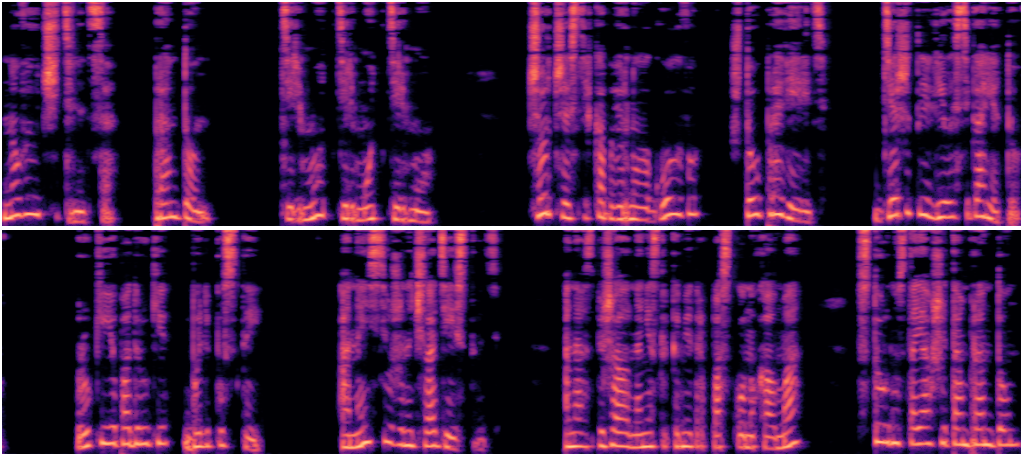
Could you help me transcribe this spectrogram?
Новая учительница, Брандон. Дерьмо, дерьмо, дерьмо. Джорджия слегка повернула голову, чтобы проверить, держит ли Лила сигарету. Руки ее подруги были пусты. А Нэнси уже начала действовать. Она взбежала на несколько метров по склону холма в сторону стоявшей там Брандон,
